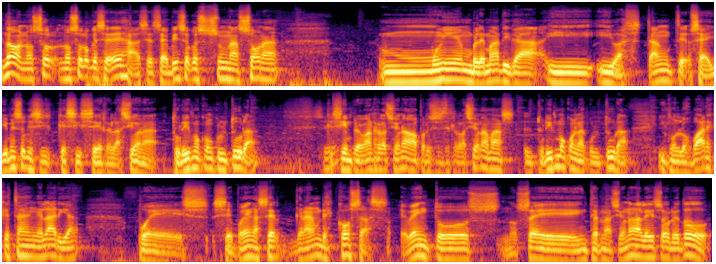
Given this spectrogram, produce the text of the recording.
No, no solo, no solo que se deja, se, se- pienso que eso es una zona muy emblemática y, y bastante, o sea, yo pienso que si, que si se relaciona turismo con cultura, que siempre van relacionados, pero si se relaciona más el turismo con la cultura y con los bares que están en el área, pues se pueden hacer grandes cosas, eventos, no sé, internacionales sobre todo.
